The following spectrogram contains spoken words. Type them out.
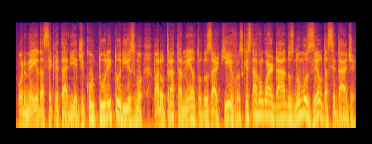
por meio da Secretaria de Cultura e Turismo, para o tratamento dos arquivos que estavam guardados no museu da cidade.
